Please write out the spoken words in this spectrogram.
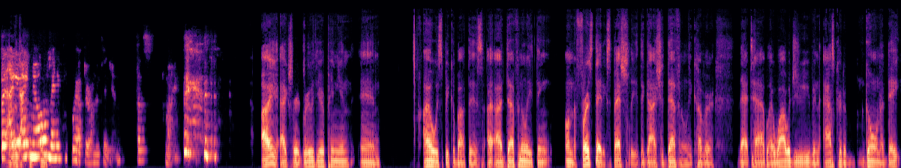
But I, I know many people have their own opinion. That's mine. I actually agree with your opinion, and I always speak about this. I, I definitely think on the first date, especially, the guy should definitely cover that tab. Like, why would you even ask her to go on a date?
